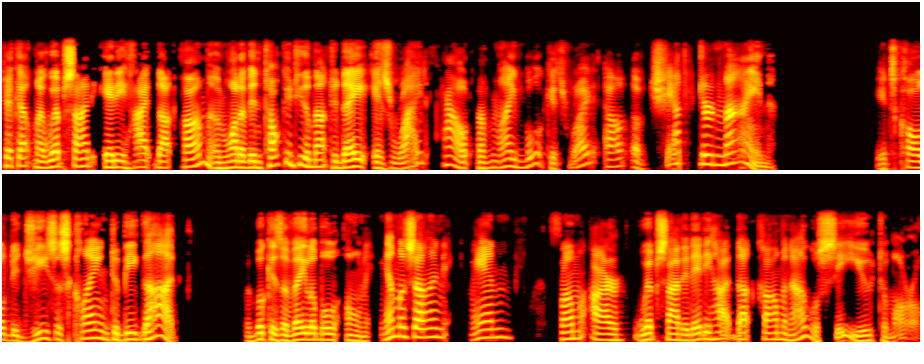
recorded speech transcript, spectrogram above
check out my website, eddiehyatt.com. And what I've been talking to you about today is right out of my book. It's right out of chapter 9. It's called Did Jesus Claim to Be God? The book is available on Amazon and from our website at eddiehyatt.com, and I will see you tomorrow.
